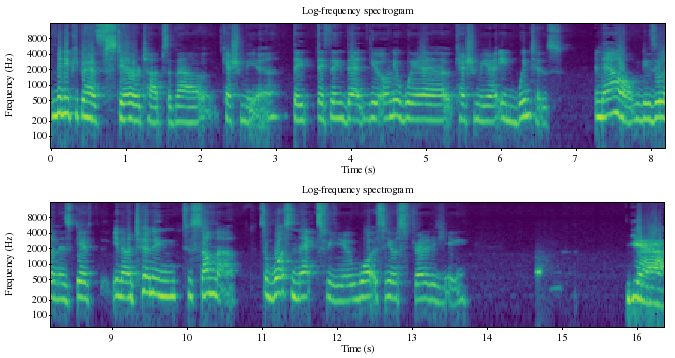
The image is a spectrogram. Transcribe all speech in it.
many people have stereotypes about cashmere. They they think that you only wear cashmere in winters. And now New Zealand is get you know turning to summer. So what's next for you? What is your strategy? Yeah,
